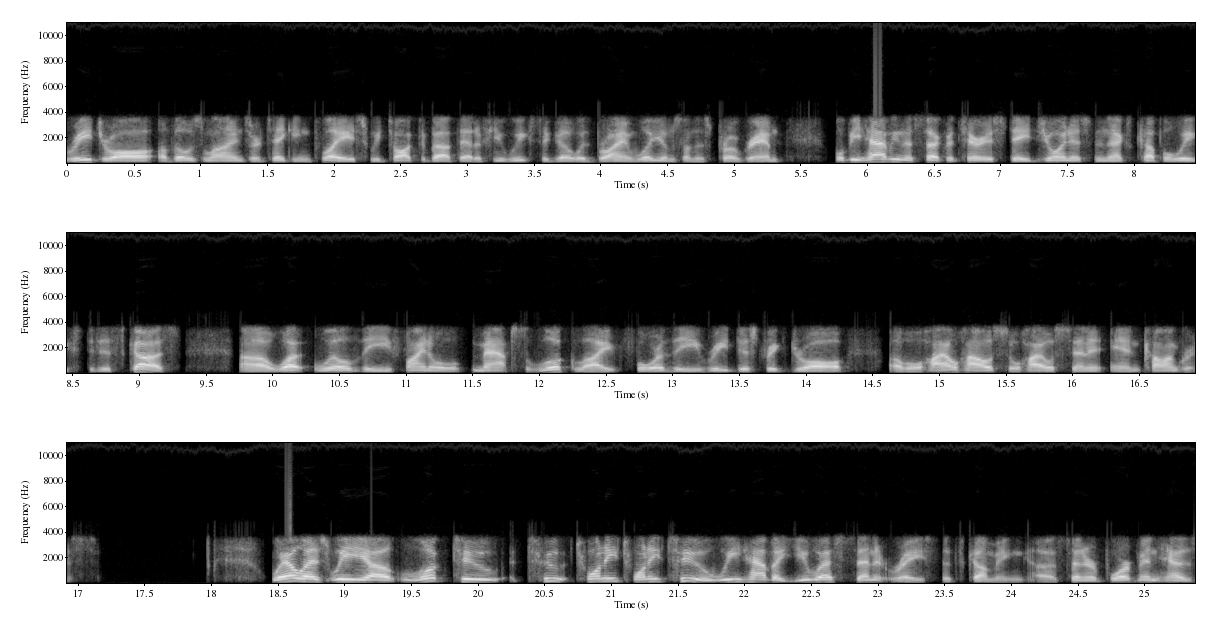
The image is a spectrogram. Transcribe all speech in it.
redraw of those lines are taking place. We talked about that a few weeks ago with Brian Williams on this program. We'll be having the Secretary of State join us in the next couple weeks to discuss uh, what will the final maps look like for the redistrict draw of Ohio House, Ohio Senate, and Congress. Well, as we uh, look to, to 2022, we have a U.S. Senate race that's coming. Uh, Senator Portman has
